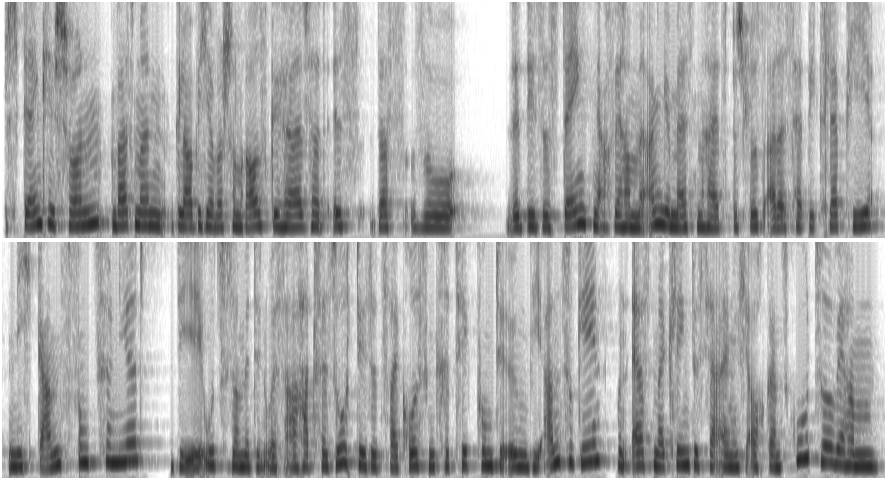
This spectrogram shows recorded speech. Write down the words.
Ich denke schon. Was man, glaube ich, aber schon rausgehört hat, ist, dass so dieses Denken, ach, wir haben einen Angemessenheitsbeschluss, alles happy clappy, nicht ganz funktioniert. Die EU zusammen mit den USA hat versucht, diese zwei großen Kritikpunkte irgendwie anzugehen. Und erstmal klingt es ja eigentlich auch ganz gut so. Wir haben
